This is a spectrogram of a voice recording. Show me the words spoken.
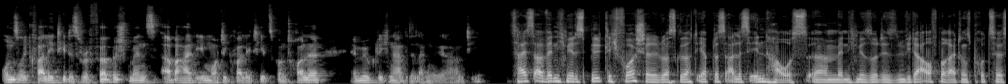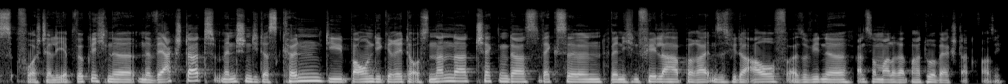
unsere Qualität des Refurbishments, aber halt eben auch die Qualitätskontrolle ermöglichen halt diese lange Garantie. Das heißt aber, wenn ich mir das bildlich vorstelle, du hast gesagt, ihr habt das alles in-house, ähm, wenn ich mir so diesen Wiederaufbereitungsprozess vorstelle. Ihr habt wirklich eine, eine Werkstatt, Menschen, die das können, die bauen die Geräte auseinander, checken das, wechseln. Wenn ich einen Fehler habe, bereiten sie es wieder auf. Also wie eine ganz normale Reparaturwerkstatt quasi.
